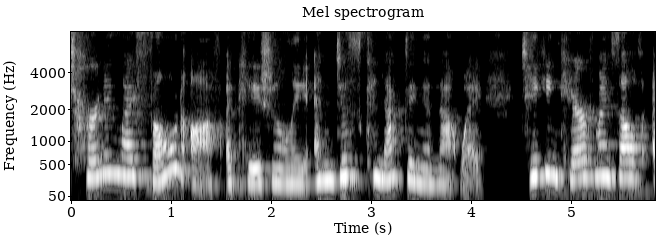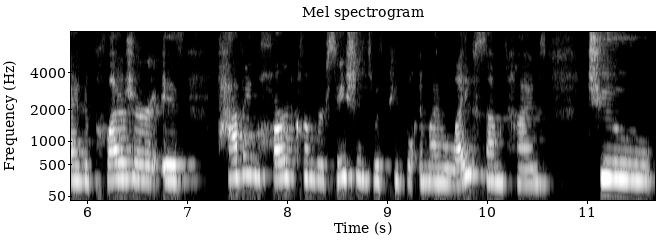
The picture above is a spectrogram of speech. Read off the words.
turning my phone off occasionally and disconnecting in that way. Taking care of myself and pleasure is having hard conversations with people in my life sometimes to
